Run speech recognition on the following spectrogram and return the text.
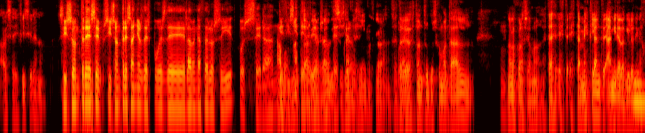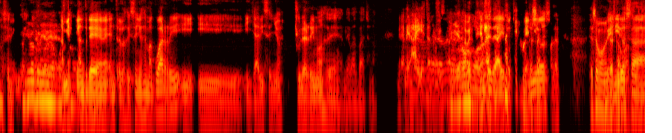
a veces difíciles, ¿no? Si son tres, eh, si son tres años después de la venganza de los Sith, pues serán Ah, pues más 17 todavía, años claro, antes. 17, claro. sí, pues claro. O sea, los Stormtroopers como tal. No los conocemos. Esta, esta, esta mezcla entre... Ah, míralo, aquí lo tiene José. Mm, Aquí lo tengo yo La puesto. mezcla entre, entre los diseños de Macquarie y, y, y ya diseños chulérrimos de, de Bad Batch, ¿no? Mira, mira, ahí está, perfecto. A ver, gente de iVoox, Cuando sale venidos, con la- Ese momento guapo. a,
